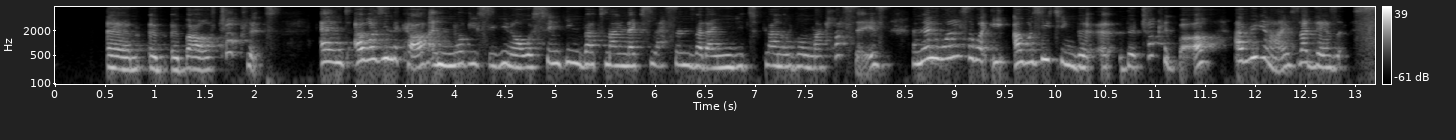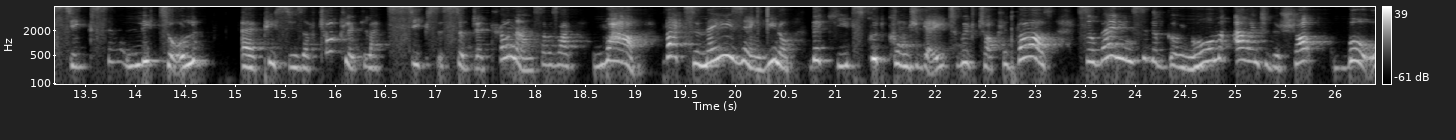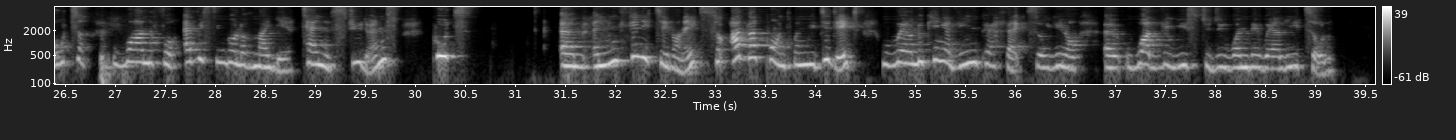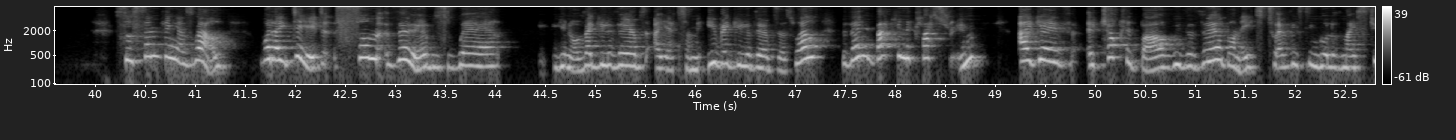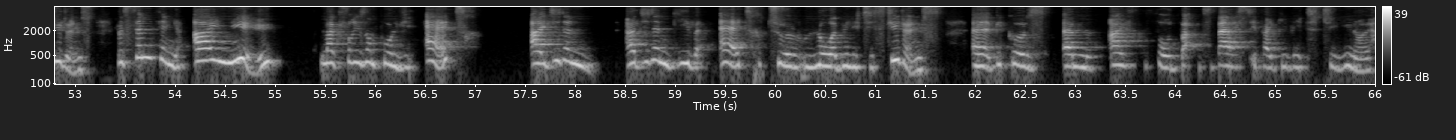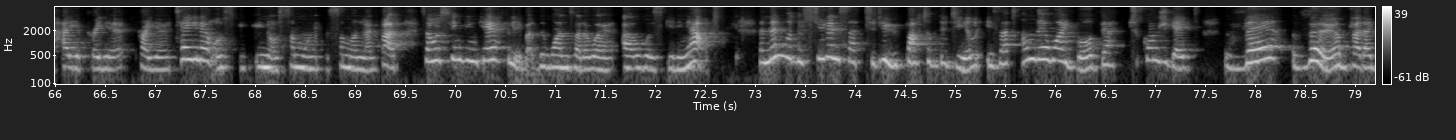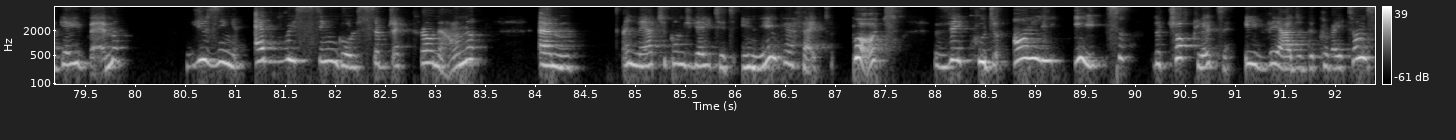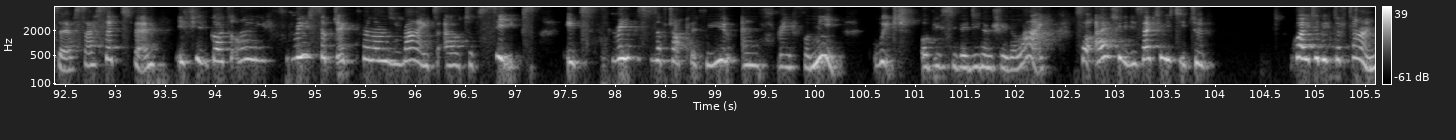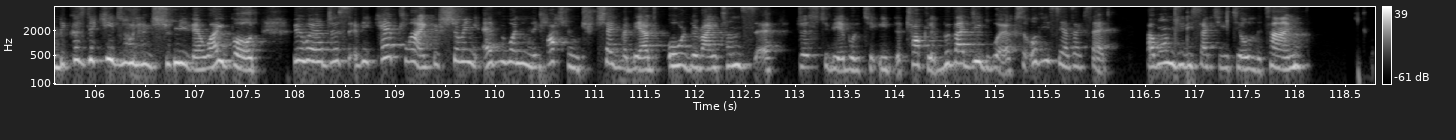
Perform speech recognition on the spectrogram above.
um, a, a, bar of chocolate. And I was in the car and obviously, you know, I was thinking about my next lessons that I needed to plan with all my classes. And then whilst I was, eat, was eating the, uh, the chocolate bar, I realized that there's six little uh, pieces of chocolate, like six subject pronouns. I was like, wow, that's amazing. You know, the kids could conjugate with chocolate bars. So then instead of going home, I went to the shop, bought one for every single of my year 10 students, put um, an infinitive on it. So at that point, when we did it, we were looking at the imperfect. So, you know, uh, what they used to do when they were little. So something as well, what I did, some verbs were you know, regular verbs. I had some irregular verbs as well. But then back in the classroom, I gave a chocolate bar with a verb on it to every single of my students. The same thing I knew, like for example, the être, I didn't, I didn't give être to low ability students uh, because um, I thought that's best if I give it to, you know, a higher prior, prior or, you know, someone, someone like that. So I was thinking carefully about the ones that I, were, I was giving out. And then what the students had to do, part of the deal, is that on their whiteboard, they had to conjugate their verb that I gave them using every single subject pronoun. Um, and they had to conjugate it in the imperfect, but they could only eat the chocolate if they had the correct answer. So I said to them, if you've got only three subject pronouns right out of six, it's three pieces of chocolate for you and three for me, which obviously they didn't really like. So actually this activity took quite a bit of time because the kids wouldn't show me their whiteboard. They were just, they kept like showing everyone in the classroom to check that they had all the right answer just to be able to eat the chocolate. But that did work. So obviously, as I said, I won't do this activity all the time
